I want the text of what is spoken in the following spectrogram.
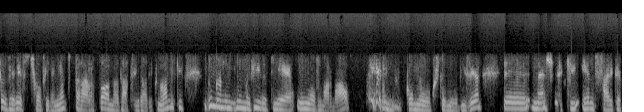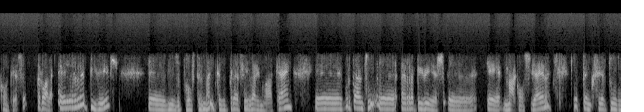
fazer esse desconfinamento para a retoma da atividade económica, de uma, de uma vida que é um novo normal, como eu costumo dizer, eh, mas que é necessário que aconteça. Agora, a rapidez eh, diz o povo também que depressa e bem não há quem. Eh, portanto, eh, a rapidez é má conselheira, tem que ser tudo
